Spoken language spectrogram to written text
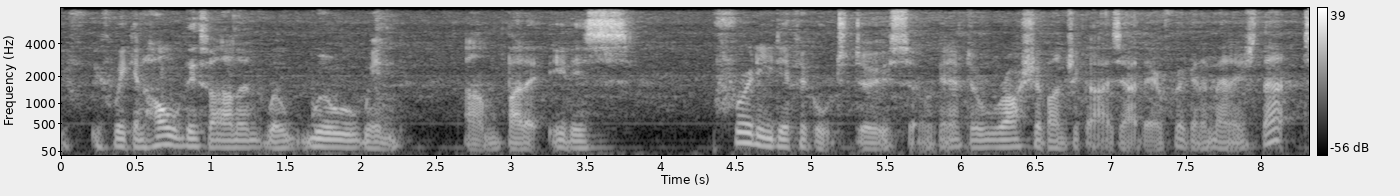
if, if we can hold this island, we'll we'll win. Um, but it, it is pretty difficult to do, so we're gonna have to rush a bunch of guys out there if we're gonna manage that.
